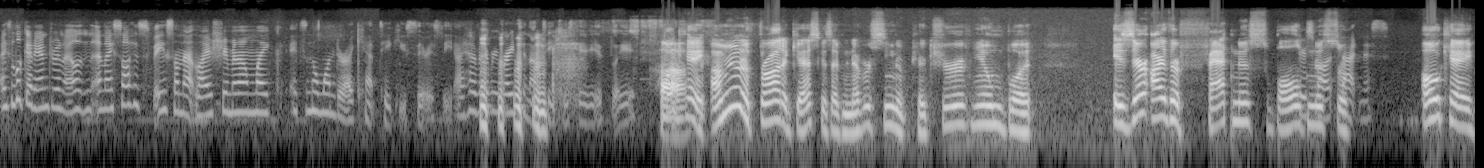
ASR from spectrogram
I look at Andrew and I, and I saw his face on that live stream, and I'm like, it's no wonder I can't take you seriously. I have every right to not take you seriously. uh, Okay, I'm gonna throw out a guess because I've never seen a picture of him, but is there either fatness, baldness, fa- or fatness. Okay?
